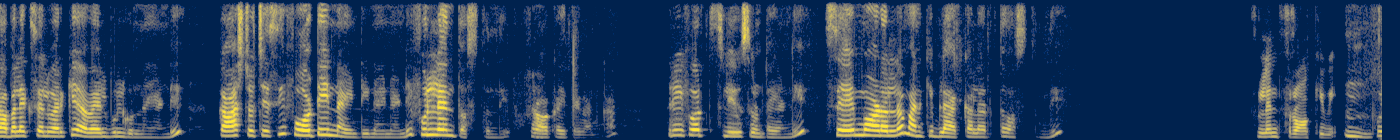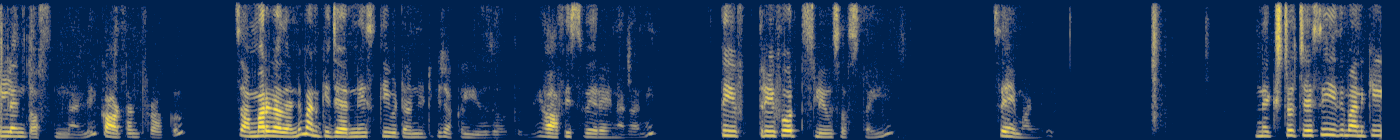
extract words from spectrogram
డబల్ ఎక్స్ఎల్ వరకు అవైలబుల్గా ఉన్నాయండి. కాస్ట్ వచ్చేసి ఫోర్టీన్ నైంటీ నైన్ అండి. ఫుల్ లెంత్ వస్తుంది ఫ్రాక్ అయితే కనుక త్రీ ఫోర్త్ స్లీవ్స్ ఉంటాయండి. సేమ్ మోడల్లో మనకి బ్లాక్ కలర్తో వస్తుంది. ఫుల్ అండ్ ఫ్రాక్ ఇవి. ఫుల్ లెంత్ వస్తుందండి కాటన్ ఫ్రాక్. సమ్మర్ కదండి మనకి జర్నీస్కి వీటన్నిటికి చక్కగా యూజ్ అవుతుంది. ఆఫీస్ వేర్ అయినా కానీ త్రీ త్రీ ఫోర్త్ స్లీవ్స్ వస్తాయి. సేమ్ అండి. నెక్స్ట్ వచ్చేసి ఇది మనకి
